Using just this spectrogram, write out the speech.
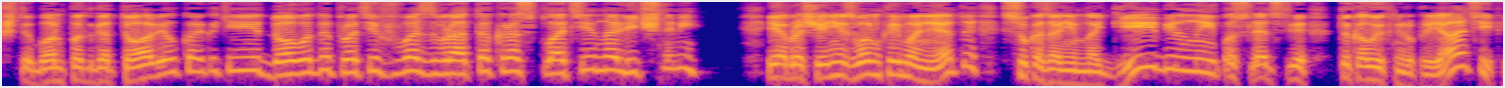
чтобы он подготовил кое-какие доводы против возврата к расплате наличными и обращение звонкой монеты с указанием на гибельные последствия таковых мероприятий,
